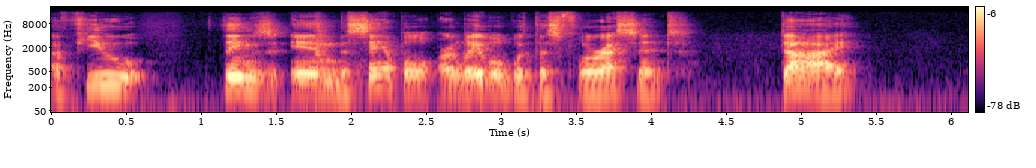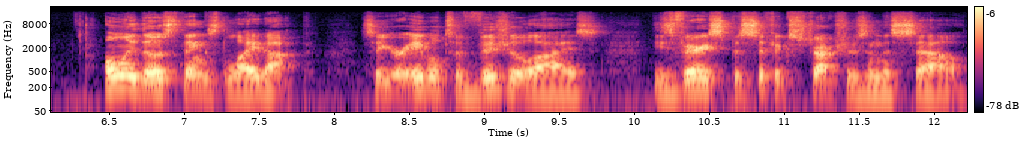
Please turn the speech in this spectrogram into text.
a few things in the sample are labeled with this fluorescent dye, only those things light up. So you're able to visualize these very specific structures in the cell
